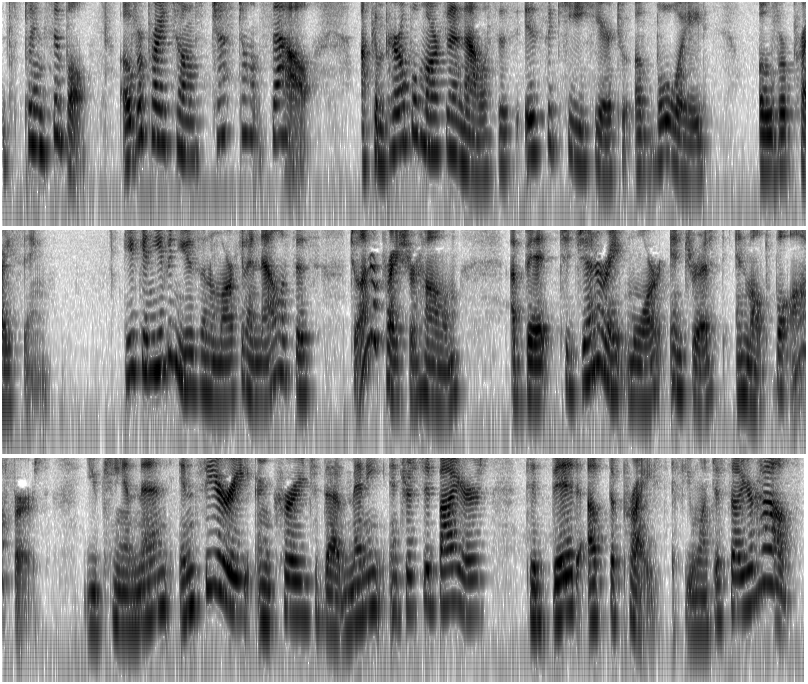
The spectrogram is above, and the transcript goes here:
it's plain simple. Overpriced homes just don't sell. A comparable market analysis is the key here to avoid overpricing. You can even use an, a market analysis to underprice your home a bit to generate more interest and multiple offers. You can then, in theory, encourage the many interested buyers to bid up the price. If you want to sell your house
